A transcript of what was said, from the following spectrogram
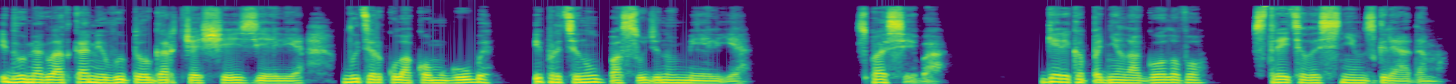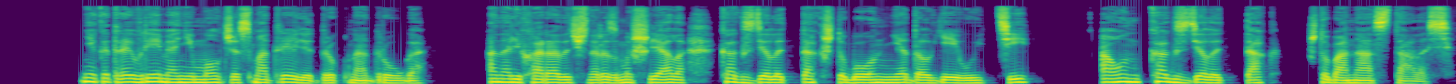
и двумя глотками выпил горчащее зелье, вытер кулаком губы и протянул посудину мелье. «Спасибо». Герика подняла голову, встретилась с ним взглядом. Некоторое время они молча смотрели друг на друга. Она лихорадочно размышляла, как сделать так, чтобы он не дал ей уйти, а он как сделать так, чтобы она осталась.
